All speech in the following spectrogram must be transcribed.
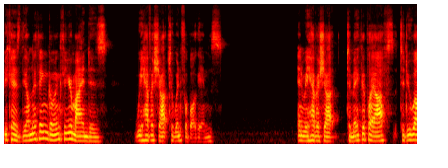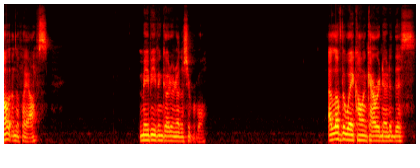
Because the only thing going through your mind is we have a shot to win football games. And we have a shot to make the playoffs, to do well in the playoffs, maybe even go to another Super Bowl. I love the way Colin Cowherd noted this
